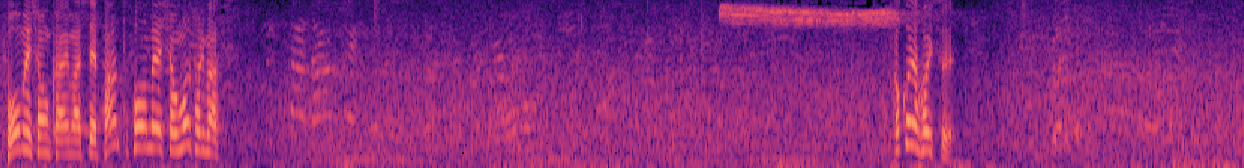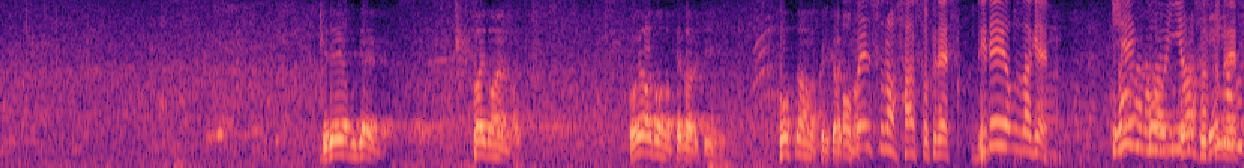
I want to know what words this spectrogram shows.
フォーメーションを変えましてパントフォーメーションを取ります。ここでホイッスル。ディレイオブゲーム。サイドライナーズ。5ヤードのペナルティー。ースダウンを繰り返します。オフェンスの反則です。ディレイオブザゲーム遅延行為による反則です。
